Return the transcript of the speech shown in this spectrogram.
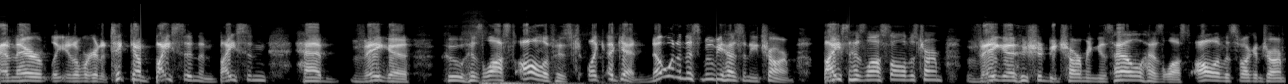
and they're like, you know, we're gonna take down Bison, and Bison had Vega, who has lost all of his like again, no one in this movie has any charm. Bison has lost all of his charm. Vega, who should be charming as hell, has lost all of his fucking charm,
